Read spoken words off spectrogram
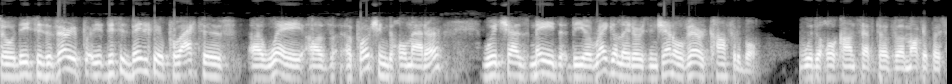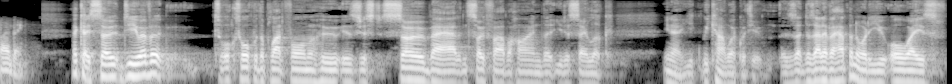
So this is a very, this is basically a proactive uh, way of approaching the whole matter, which has made the regulators in general very comfortable with the whole concept of uh, marketplace lending. Okay, so do you ever talk talk with a platformer who is just so bad and so far behind that you just say, look, you know, you, we can't work with you. Does that does that ever happen, or do you always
